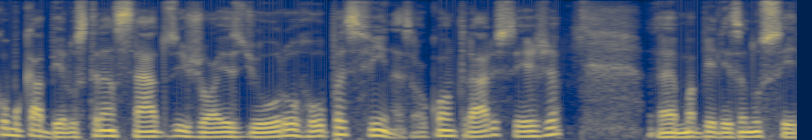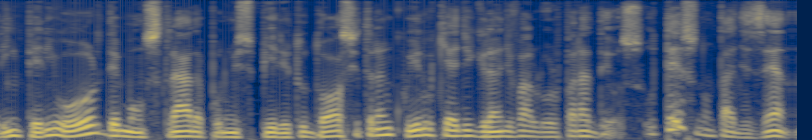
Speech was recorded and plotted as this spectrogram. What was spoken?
como cabelos trançados e joias de ouro ou roupas finas. Ao contrário, seja é, uma beleza no ser interior, demonstrada por um espírito dócil e tranquilo, que é de grande valor para Deus. O texto não está dizendo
